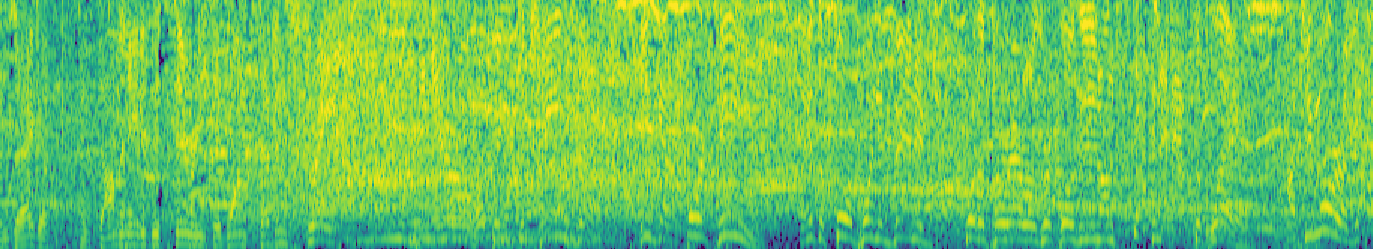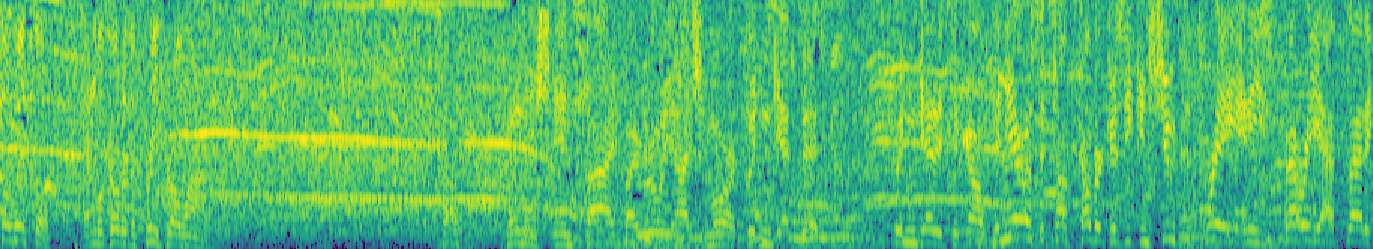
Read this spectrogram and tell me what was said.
Gonzaga has dominated this series. They've won seven straight. Pineiro hoping to change that. He's got 14, and it's a four-point advantage for the Toreros. We're closing in on six and a half to play. Hachimura got the whistle, and we'll go to the free throw line. Tough finish inside by Rui Hachimura. Couldn't get the couldn't get it to go. Pineiro's a tough cover because he can shoot the three and he's very athletic.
